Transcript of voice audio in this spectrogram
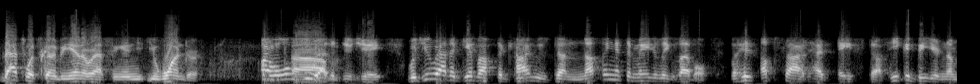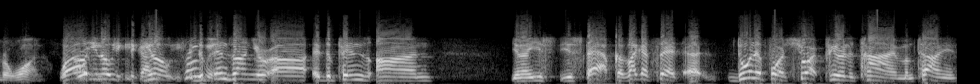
that's what's going to be interesting, and you wonder. What would Um, you rather do, Jay? Would you rather give up the guy who's done nothing at the major league level, but his upside has ace stuff? He could be your number one. Well, Or you know, you, guy know, it depends on your. Uh, it depends on, you know, your your staff. Because, like I said, uh, doing it for a short period of time, I'm telling you,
